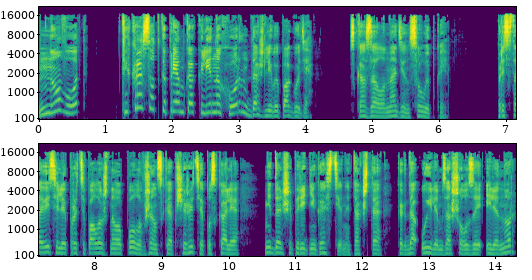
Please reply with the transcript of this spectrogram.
«Ну вот, ты красотка прям как Лина Хорн в дождливой погоде», — сказала Надин с улыбкой. Представители противоположного пола в женское общежитие пускали не дальше передней гостиной, так что, когда Уильям зашел за Эленор,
